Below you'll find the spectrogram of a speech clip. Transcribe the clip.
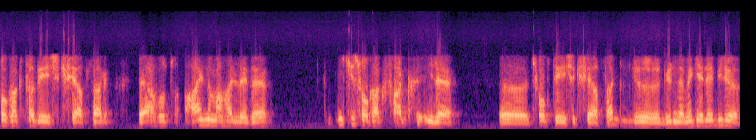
sokakta değişik fiyatlar veyahut aynı mahallede iki sokak fark ile e, çok değişik fiyatlar e, gündeme gelebiliyor.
